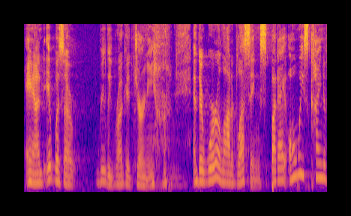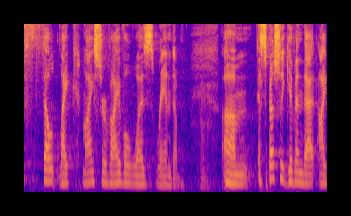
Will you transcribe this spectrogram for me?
And it was a really rugged journey. and there were a lot of blessings, but I always kind of felt like my survival was random. Um, especially given that I,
